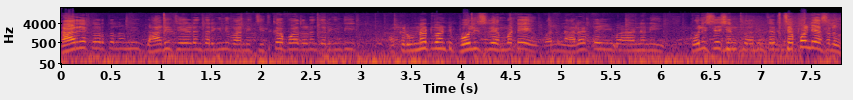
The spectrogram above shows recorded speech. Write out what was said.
కార్యకర్తలను దాడి చేయడం జరిగింది. వారిని చితకపాదడం జరిగింది. అక్కడ ఉన్నటువంటి పోలీసులు ఎంబటే వాళ్ళని అలర్ట్ అయ్యి వాళ్ళని పోలీస్ స్టేషన్కి చెప్పండి అసలు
